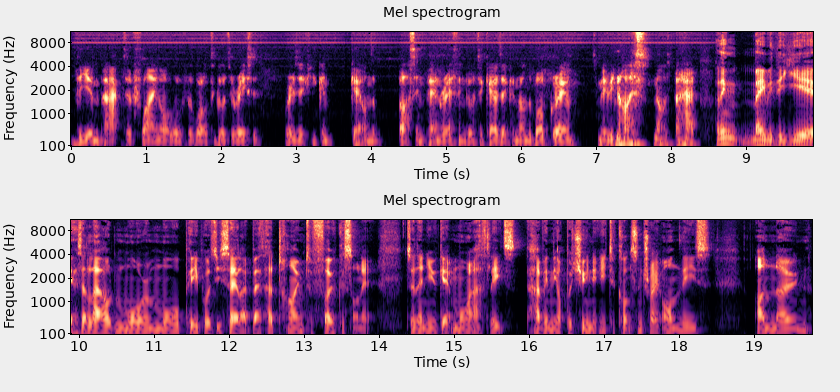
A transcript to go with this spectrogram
the impact of flying all over the world to go to races. Whereas if you can get on the bus in Penrith and go to Keswick and run the Bob Graham, maybe not as not as bad. I think maybe the year has allowed more and more people, as you say, like Beth had time to focus on it. So then you get more athletes having the opportunity to concentrate on these unknown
